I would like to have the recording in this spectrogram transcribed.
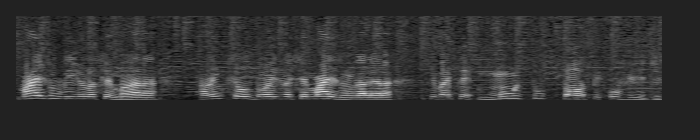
mais um vídeo na semana. Além de ser os dois, vai ser mais um, galera que vai ser muito top o vídeo.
